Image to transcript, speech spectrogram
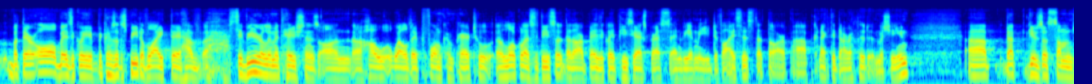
but they're all basically, because of the speed of light, they have uh, severe limitations on uh, how well they perform compared to uh, local SSDs that are basically PCI Express NVMe devices that are uh, connected directly to the machine. that gives us some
